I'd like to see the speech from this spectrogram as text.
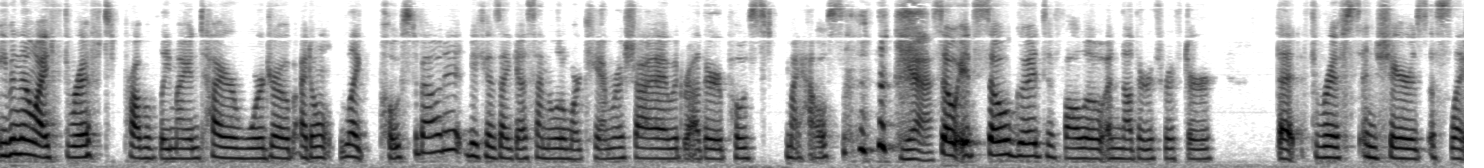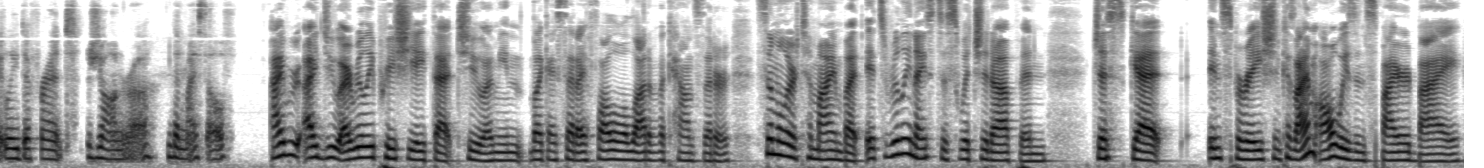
even though i thrift probably my entire wardrobe i don't like post about it because i guess i'm a little more camera shy. I would rather post my house. Yeah. So it's so good to follow another thrifter that thrifts and shares a slightly different genre than myself I, re- I do. I really appreciate that too. I mean, like I said, I follow a lot of accounts that are similar to mine, but it's really nice to switch it up and just get inspiration because I'm always inspired by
